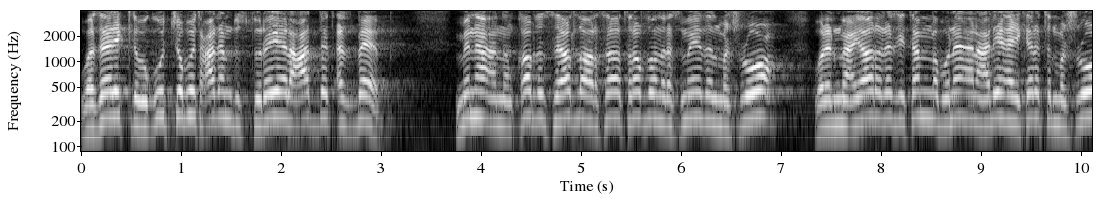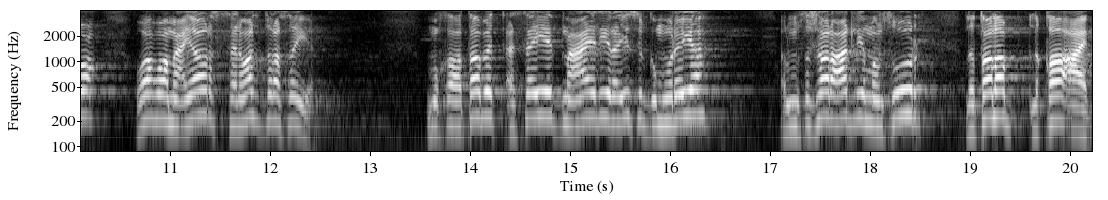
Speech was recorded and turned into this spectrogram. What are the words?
وذلك لوجود شبهة عدم دستورية لعدة أسباب منها أن نقابة الصيادلة أرسلت رفضا رسميا للمشروع وللمعيار الذي تم بناء عليه هيكلة المشروع وهو معيار السنوات الدراسية. مخاطبة السيد معالي رئيس الجمهورية المستشار عدلي منصور لطلب لقاء عاجل.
